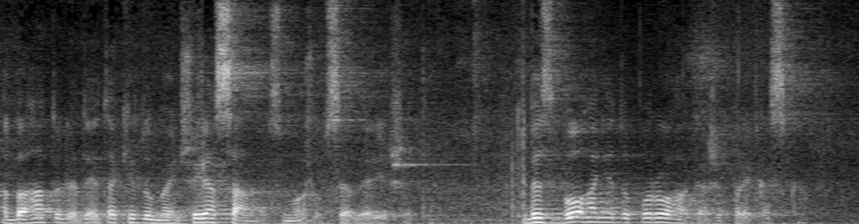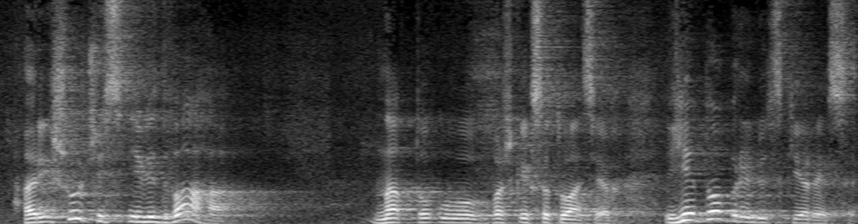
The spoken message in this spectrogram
А багато людей так і думають, що я сам зможу все вирішити. Без Бога ні до порога, каже приказка. А рішучість і відвага, надто у важких ситуаціях, є добрі людські риси,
